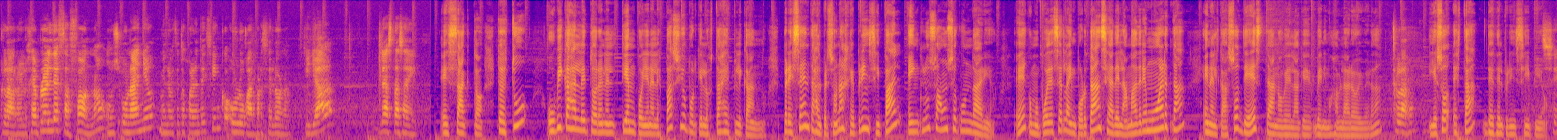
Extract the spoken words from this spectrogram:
Claro, el ejemplo es el de Zafón, ¿no? Un, un año, 1945, un lugar, Barcelona. Y ya, ya estás ahí. Exacto. Entonces tú ubicas al lector en el tiempo y en el espacio porque lo estás explicando. Presentas al personaje principal e incluso a un secundario, ¿eh? como puede ser la importancia de la madre muerta en el caso de esta novela que venimos a hablar hoy, ¿verdad? Claro, Y eso está desde el principio. sí.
